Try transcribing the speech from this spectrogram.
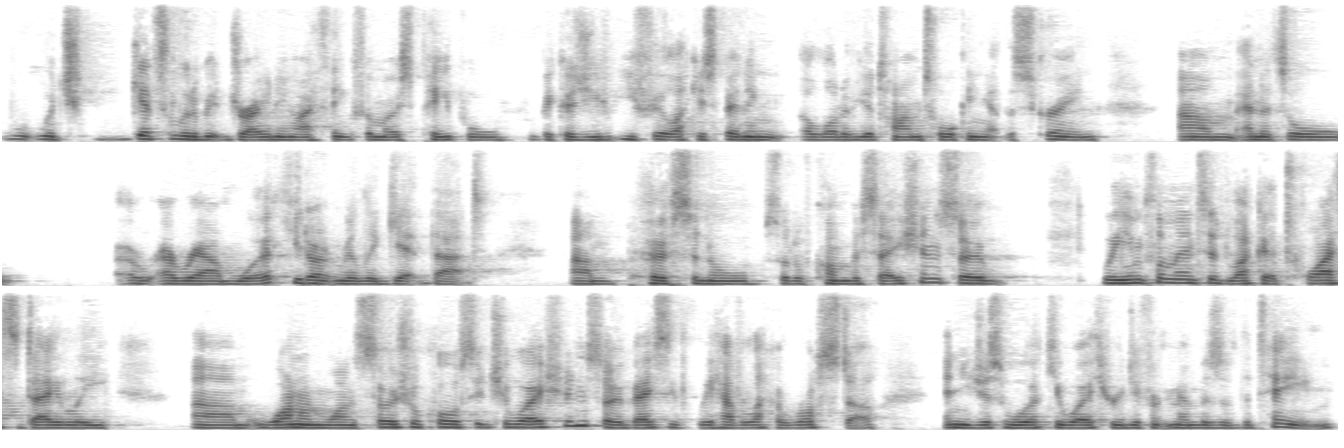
which gets a little bit draining, I think, for most people because you, you feel like you're spending a lot of your time talking at the screen um, and it's all around work. You don't really get that um, personal sort of conversation. So we implemented like a twice daily um, one-on-one social call situation. So basically, we have like a roster, and you just work your way through different members of the team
